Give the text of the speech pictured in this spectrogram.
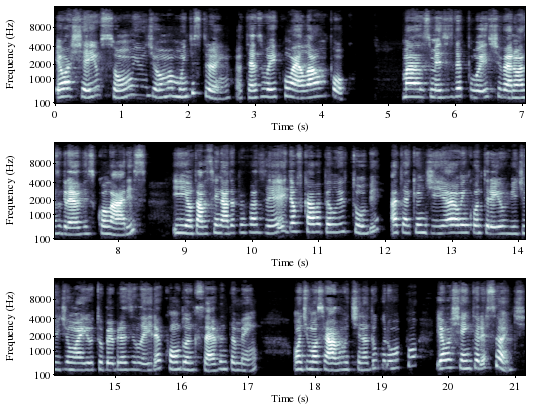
Eu achei o som e o idioma muito estranho. Eu até zoei com ela um pouco. Mas meses depois tiveram as greves escolares e eu tava sem nada para fazer e eu ficava pelo YouTube, até que um dia eu encontrei o vídeo de uma youtuber brasileira com o Blank Seven também, onde mostrava a rotina do grupo e eu achei interessante.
